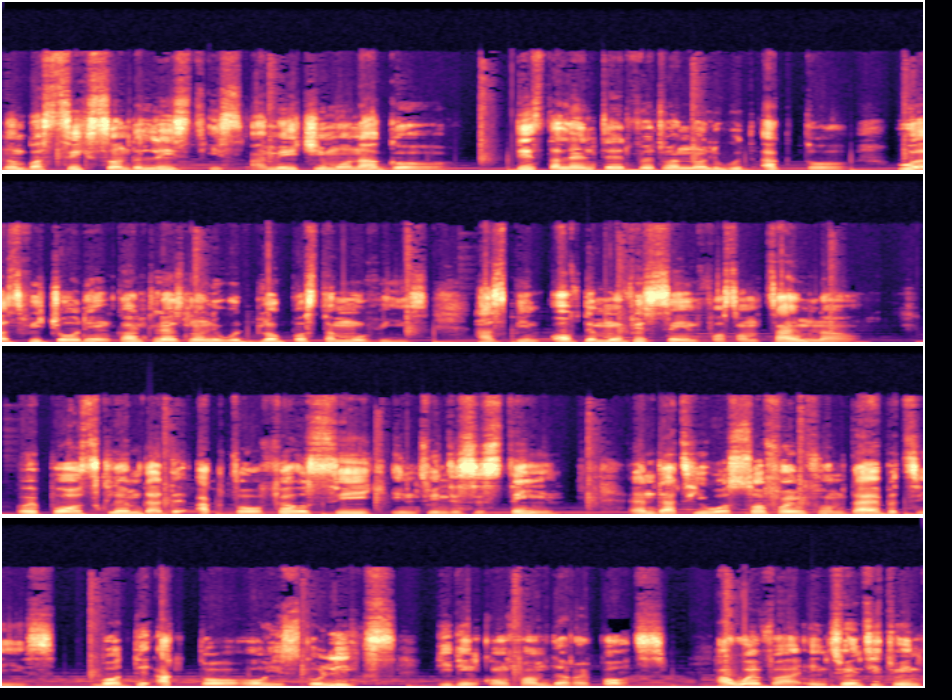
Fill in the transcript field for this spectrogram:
Number 6 on the list is Amaechi Muonagor. This talented veteran Nollywood actor, who has featured in countless Nollywood blockbuster movies, has been off the movie scene for some time now. Reports claim that the actor fell sick in 2016 and that he was suffering from diabetes, but the actor or his colleagues didn't confirm the reports. However, in 2020,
